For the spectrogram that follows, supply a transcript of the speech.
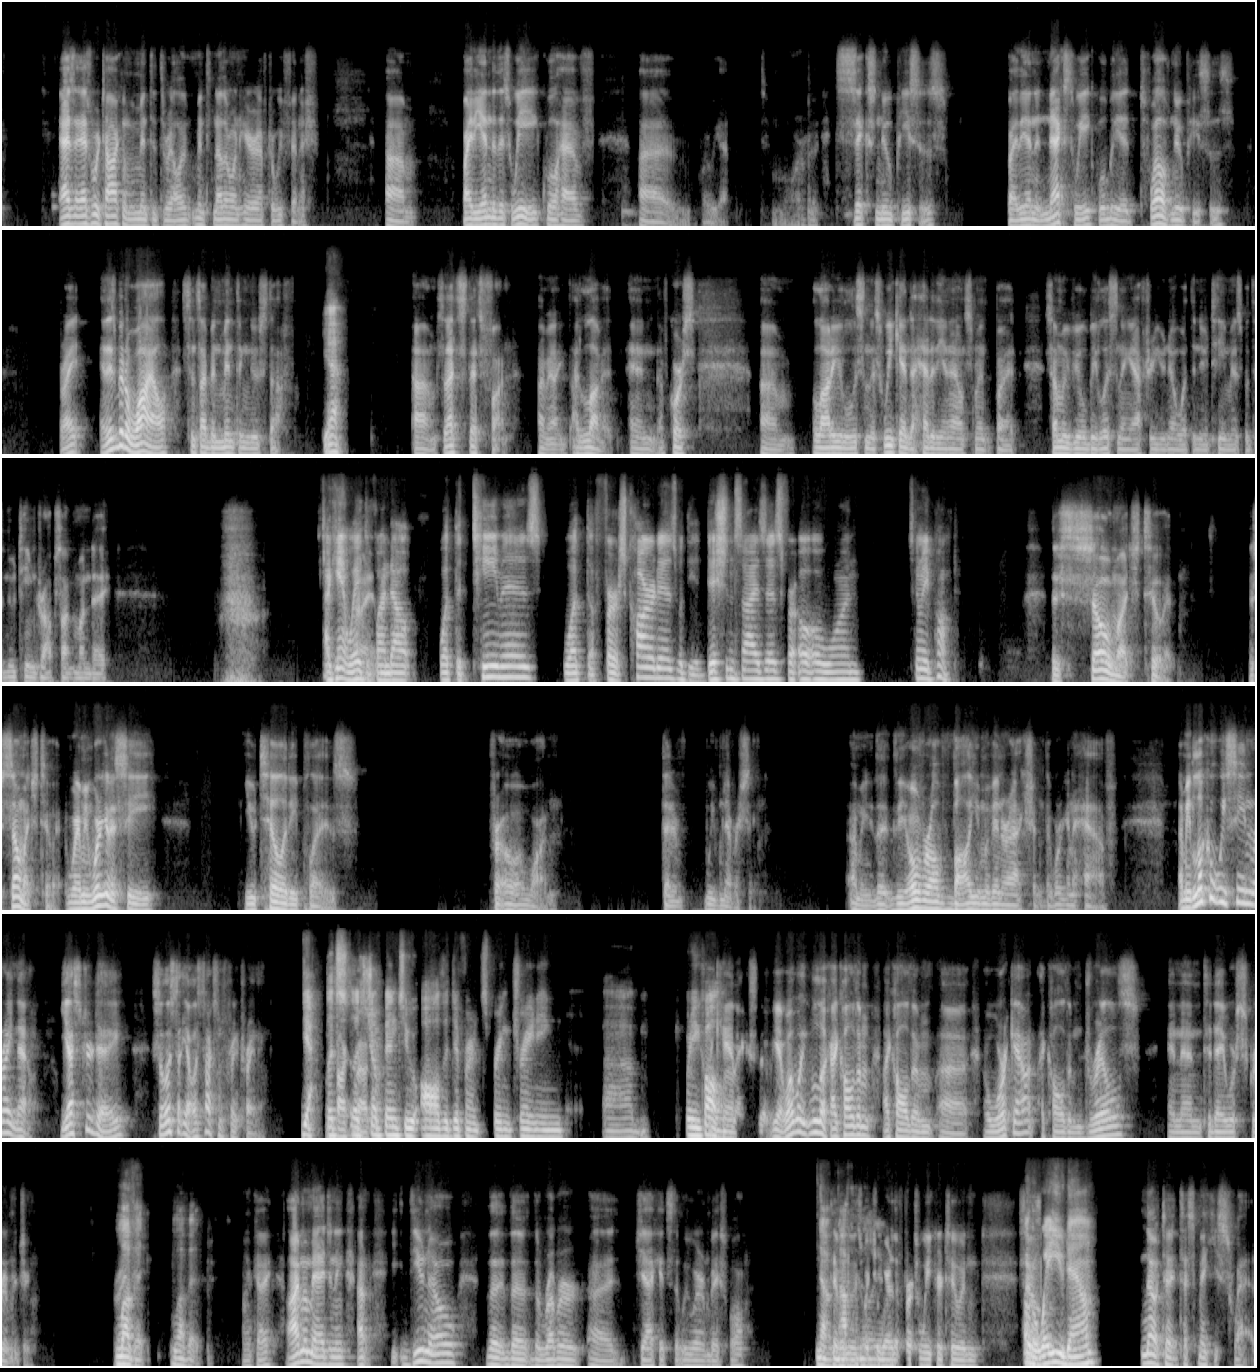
As as we're talking, we minted three. I'll mint another one here after we finish. Um, by the end of this week, we'll have uh, what do we got? six new pieces. By the end of next week, we'll be at 12 new pieces. Right. And it's been a while since I've been minting new stuff. Yeah. Um, so that's that's fun. I mean, I, I love it. And of course, um, a lot of you will listen this weekend ahead of the announcement, but some of you will be listening after you know what the new team is. But the new team drops on Monday. I can't wait to find out what the team is what the first card is, what the edition size is for 001. It's going to be pumped. There's so much to it. There's so much to it. Where I mean, we're going to see utility plays for 001 that have, we've never seen. I mean, the the overall volume of interaction that we're going to have. I mean, look what we've seen right now. Yesterday, so let's yeah, let's talk some spring training. Yeah, let's let's, let's jump into all the different spring training. Um, what do you call mechanics? Them? Yeah, well, well, look, I called them. I called them uh, a workout. I called them drills, and then today we're scrimmaging. Right? Love it, love it. Okay, I'm imagining. Uh, do you know the the the rubber uh, jackets that we wear in baseball? No, typically is what you wear the first week or two, and so, oh, to weigh you down. No, to to make you sweat.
